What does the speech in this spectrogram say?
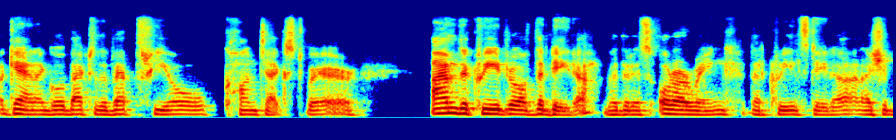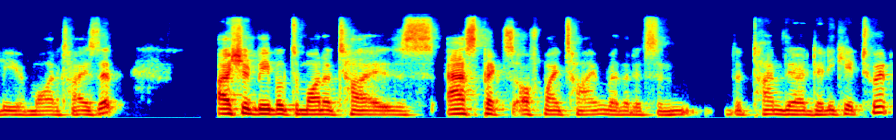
again, I go back to the Web 3.0 context where I'm the creator of the data, whether it's Oura Ring that creates data, and I should be able to monetize it. I should be able to monetize aspects of my time, whether it's in the time that I dedicate to it.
